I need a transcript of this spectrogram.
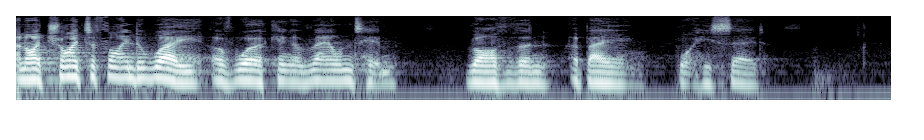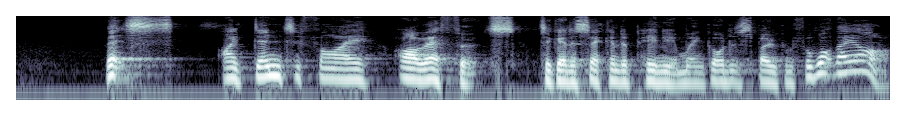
And I tried to find a way of working around him rather than obeying what he said. Let's identify our efforts to get a second opinion when God has spoken for what they are.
